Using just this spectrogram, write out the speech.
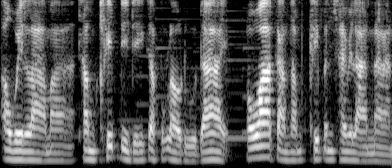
เอาเวลามาทำคลิปดีๆ กับพวกเราดูได้ เพราะว่าการทำคลิปมันใช้เวลานาน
